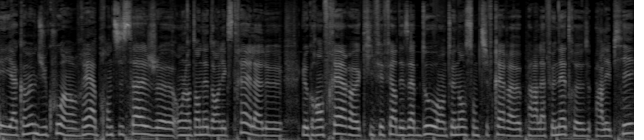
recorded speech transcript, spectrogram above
Et il y a quand même du coup un vrai apprentissage, euh, on l'entendait dans l'extrait, là, le, le, grand frère euh, qui fait faire des abdos en tenant son petit frère euh, par la fenêtre, par les pieds,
